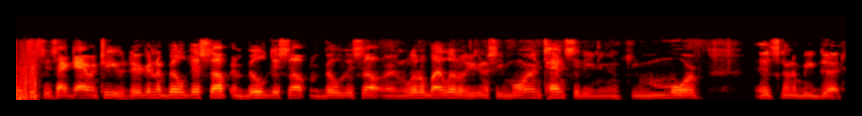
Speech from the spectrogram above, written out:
Difference is, I guarantee you, they're gonna build this up and build this up and build this up, and little by little, you're gonna see more intensity, and you're gonna see more. It's gonna be good.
